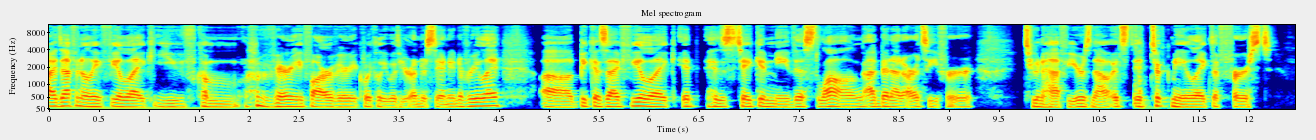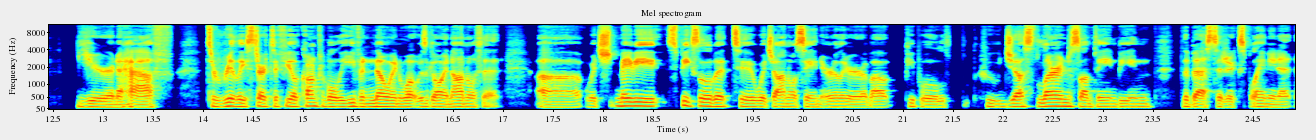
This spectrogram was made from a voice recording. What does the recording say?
I, definitely feel like you've come very far very quickly with your understanding of relay uh, because I feel like it has taken me this long. I've been at Artsy for two and a half years now. It's it took me like the first year and a half to really start to feel comfortable even knowing what was going on with it, uh, which maybe speaks a little bit to what Jon was saying earlier about people who just learned something being the best at explaining it.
